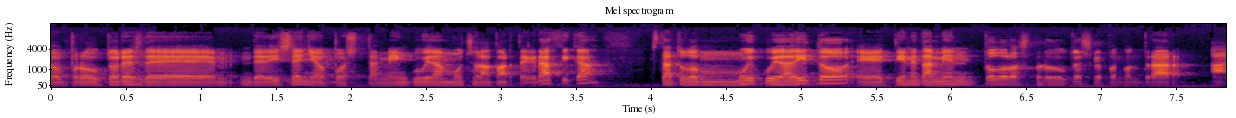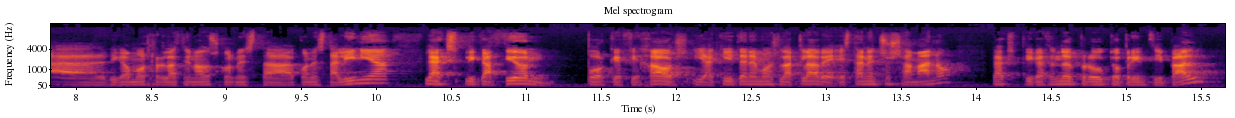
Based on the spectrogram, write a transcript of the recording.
o productores de, diseño pues también cuidan mucho la parte gráfica. Está todo muy cuidadito. Eh, tiene también todos los productos que puede encontrar, ah, digamos, relacionados con esta, con esta línea. La explicación, porque fijaos, y aquí tenemos la clave, están hechos a mano. La explicación del producto principal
